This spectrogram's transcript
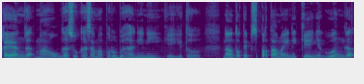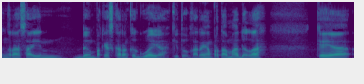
kayak nggak mau nggak suka sama perubahan ini kayak gitu. Nah untuk tips pertama ini kayaknya gue nggak ngerasain dampaknya sekarang ke gue ya gitu. Karena yang pertama adalah kayak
